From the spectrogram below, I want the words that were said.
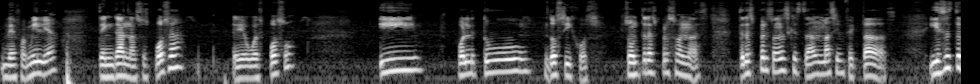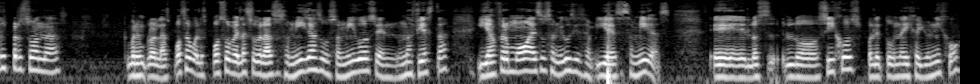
de familia tengan a su esposa eh, o esposo y ponle tú dos hijos. Son tres personas, tres personas que están más infectadas. Y esas tres personas, por ejemplo, la esposa o el esposo ve a, sus amigas o sus amigos en una fiesta y ya enfermó a esos amigos y a esas amigas. Eh, los, los hijos, ponle tú una hija y un hijo,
